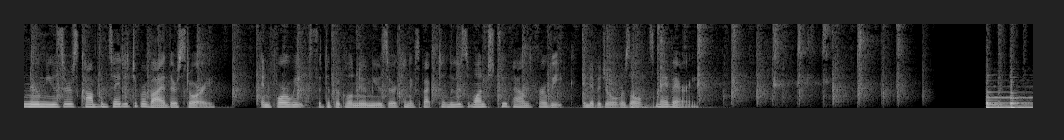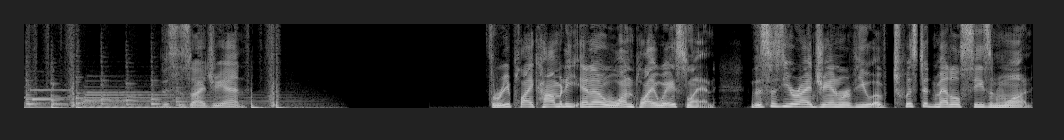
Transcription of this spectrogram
Noom users compensated to provide their story. In four weeks, the typical Noom user can expect to lose one to two pounds per week. Individual results may vary. This is IGN. Three ply comedy in a one ply wasteland. This is your IGN review of Twisted Metal Season 1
